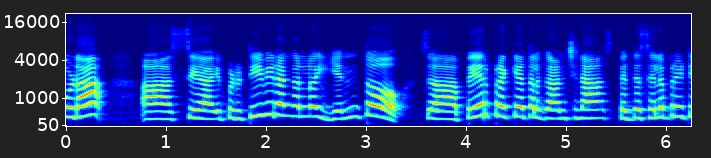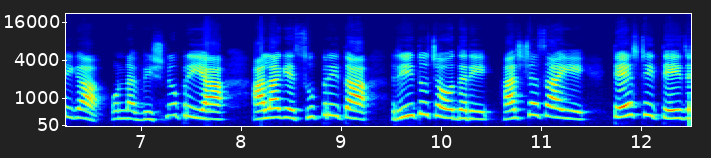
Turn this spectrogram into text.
కూడా ఇప్పుడు టీవీ రంగంలో ఎంతో పేరు ప్రఖ్యాతలు గాంచిన పెద్ద సెలబ్రిటీగా ఉన్న విష్ణుప్రియ అలాగే సుప్రీత రీతు చౌదరి హర్ష సాయి టేస్టీ తేజ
